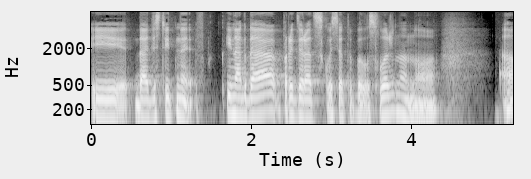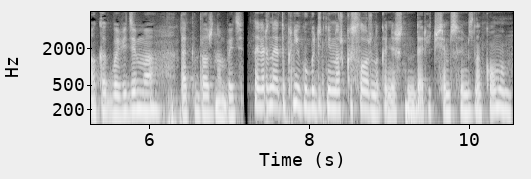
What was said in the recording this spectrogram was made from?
И да, действительно, иногда продираться сквозь это было сложно, но а, как бы, видимо, так и должно быть. Наверное, эту книгу будет немножко сложно, конечно, дарить всем своим знакомым.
